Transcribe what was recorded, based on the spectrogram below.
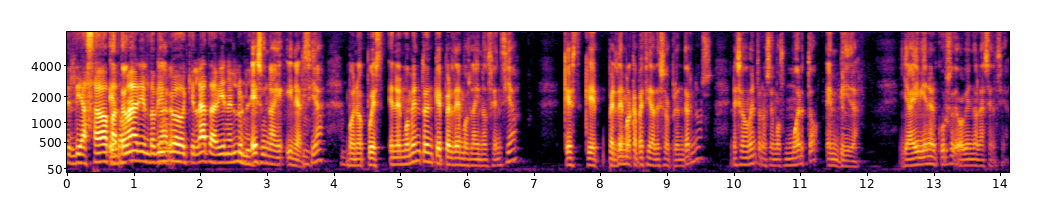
el día sábado para Entonces, tomar y el domingo claro. que lata viene el lunes. ¿Es una inercia? Bueno, pues en el momento en que perdemos la inocencia, que es que perdemos la capacidad de sorprendernos, en ese momento nos hemos muerto en vida. Y ahí viene el curso de Volviendo a la Esencia,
